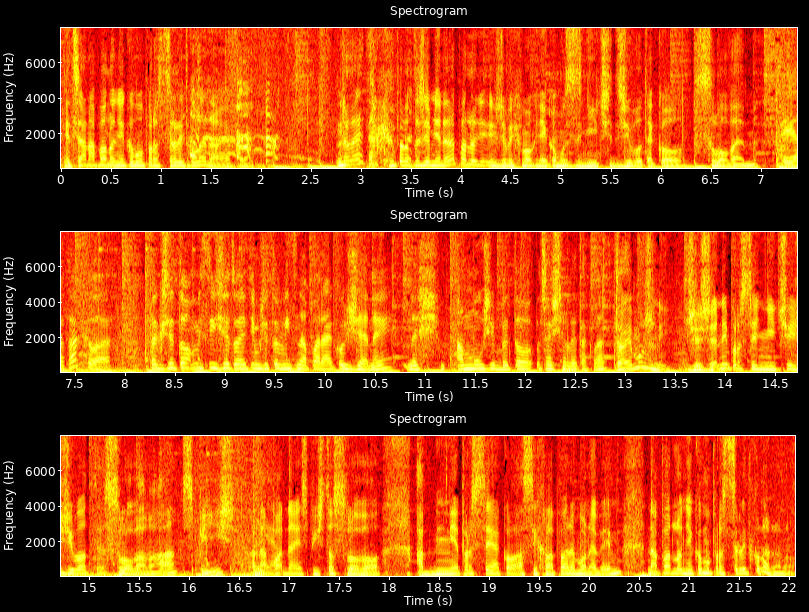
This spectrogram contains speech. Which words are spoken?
Mě třeba napadlo někomu prostřelit kolena, jako. No ne tak, protože mě nenapadlo, že bych mohl někomu zničit život jako slovem. Jo, takhle. Takže to myslíš, že to je tím, že to víc napadá jako ženy, než a muži by to řešili takhle? To je možný, že ženy prostě ničí život slovama spíš a napadne je spíš to slovo a mě prostě jako asi chlapa nebo nevím, napadlo někomu prostřelit koleno, no.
